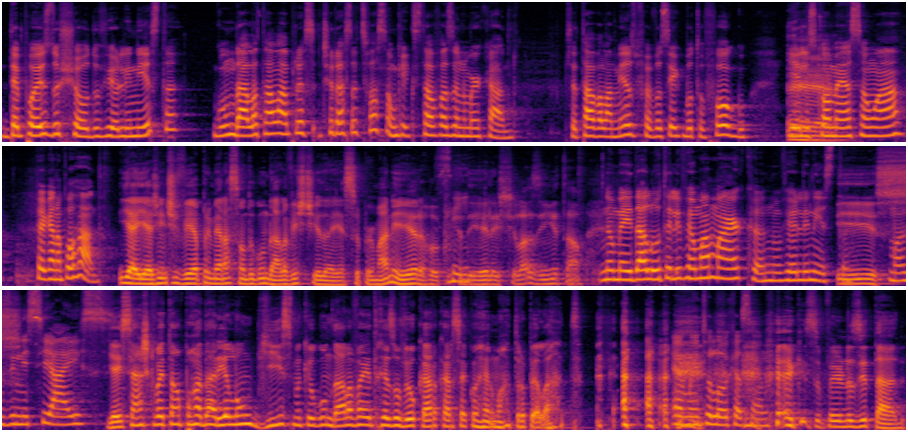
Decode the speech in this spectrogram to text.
Depois do show do violinista, Gundala tá lá pra tirar satisfação. O que, que você tava fazendo no mercado? Você tava lá mesmo? Foi você que botou fogo? E É. eles começam a pegar na porrada. E aí a gente vê a primeira ação do Gundala vestido, aí é super maneira, a roupinha Sim. dele, é estilosinho e tal. No meio da luta, ele vê uma marca no violinista. Isso. Umas iniciais. E aí você acha que vai ter uma porradaria longuíssima que o Gundala vai resolver o cara, o cara sai correndo mal atropelado. É muito louca a cena. que super inusitado.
